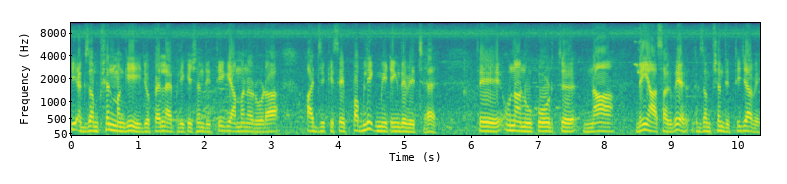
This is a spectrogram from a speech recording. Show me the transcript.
ਕਿ ਐਗਜ਼ੰਪਸ਼ਨ ਮੰਗੀ, ਜੋ ਪਹਿਲਾਂ ਐਪਲੀਕੇਸ਼ਨ ਦਿੱਤੀ ਕਿ ਅਮਨ ਅਰੋੜਾ ਅੱਜ ਕਿਸੇ ਪਬਲਿਕ ਮੀਟਿੰਗ ਦੇ ਵਿੱਚ ਹੈ ਤੇ ਉਹਨਾਂ ਨੂੰ ਕੋਰਟ 'ਚ ਨਾ, ਨਹੀਂ ਆ ਸਕਦੇ ਐਗਜ਼ੰਪਸ਼ਨ ਦਿੱਤੀ ਜਾਵੇ।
